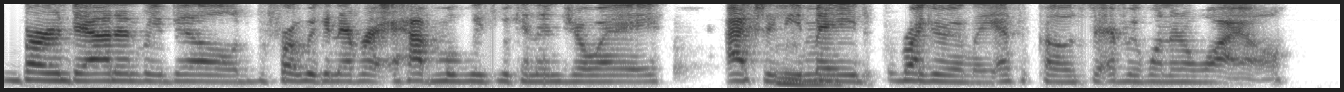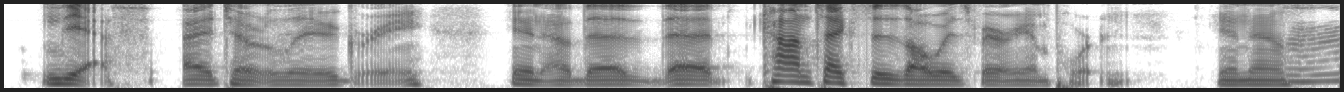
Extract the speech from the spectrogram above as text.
burn down and rebuild before we can ever have movies we can enjoy actually be mm-hmm. made regularly as opposed to every one in a while. Yes, I totally agree. You know, the the context is always very important, you know. Mm-hmm.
